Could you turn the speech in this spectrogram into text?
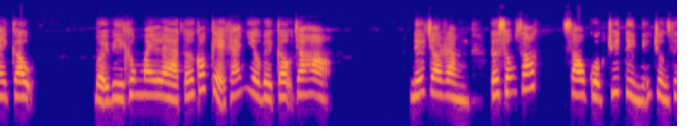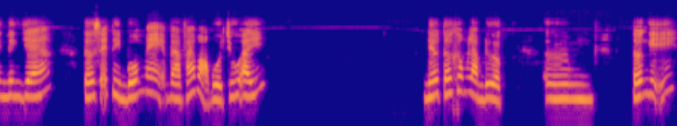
hay cậu. Bởi vì không may là tớ có kể khá nhiều về cậu cho họ. Nếu cho rằng tớ sống sót sau cuộc truy tìm những trường sinh linh giá, tớ sẽ tìm bố mẹ và phá bỏ bùa chú ấy. Nếu tớ không làm được, um, tớ nghĩ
